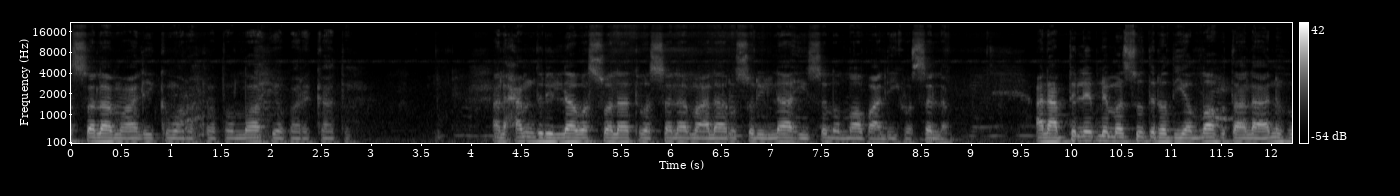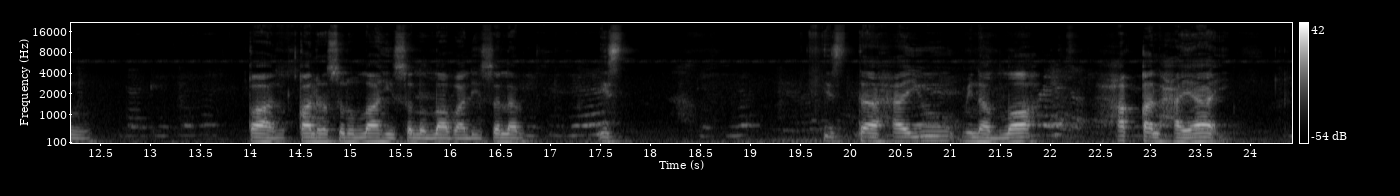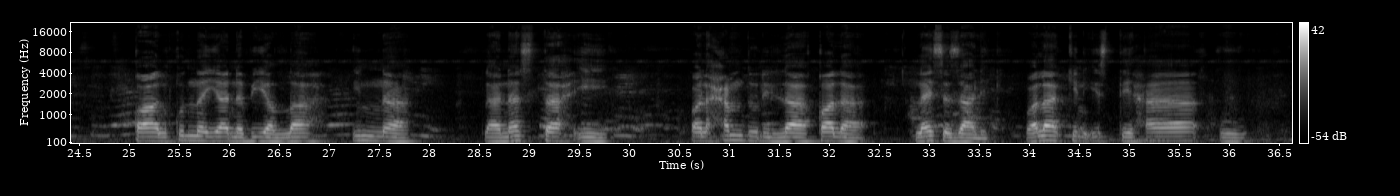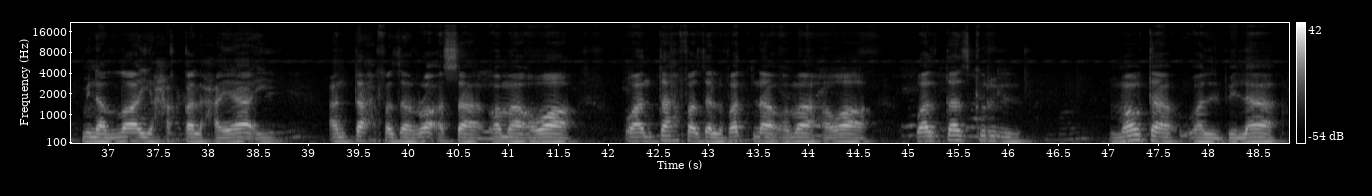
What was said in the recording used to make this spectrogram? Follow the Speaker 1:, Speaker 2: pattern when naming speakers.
Speaker 1: আসসালামু আলাইকুম রহমতুল্লাহ বারকাত আলহামদুলিল্লাহ ওসলাত ওসালাম আলা রসুলিল্লাহ সাল্লাহ আলী ওসাল্লাম عن عبد الله بن مسعود رضي الله تعالى عنه قال قال رسول الله صلى الله عليه وسلم است- استحيوا من الله حق الحياء قال قلنا يا نبي الله إنا لا نستحي والحمد لله قال ليس ذلك ولكن استحاء من الله حق الحياء أن تحفظ الرأس وما هوى وأن تحفظ البطن وما هوى ولتذكر الموت والبلاء.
